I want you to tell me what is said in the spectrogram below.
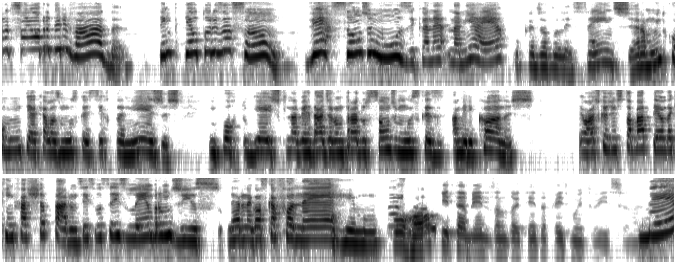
Tradução é obra derivada. Tem que ter autorização. Versão de música, né? Na minha época de adolescente, era muito comum ter aquelas músicas sertanejas em português, que na verdade eram tradução de músicas americanas. Eu acho que a gente está batendo aqui em faixa etária. Não sei se vocês lembram disso. Né? Era um negócio cafonérrimo. O rock também dos anos 80 fez muito isso, né? né?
